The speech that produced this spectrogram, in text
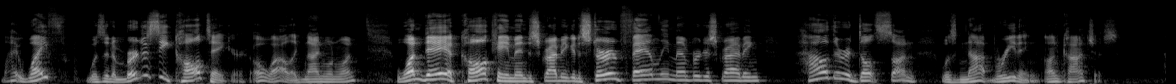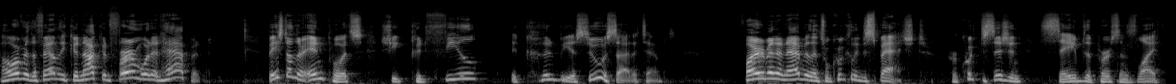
My wife was an emergency call taker. Oh, wow, like 911. One day, a call came in describing a disturbed family member describing how their adult son was not breathing, unconscious. However, the family could not confirm what had happened. Based on their inputs, she could feel it could be a suicide attempt. Firemen and ambulance were quickly dispatched. Her quick decision saved the person's life.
